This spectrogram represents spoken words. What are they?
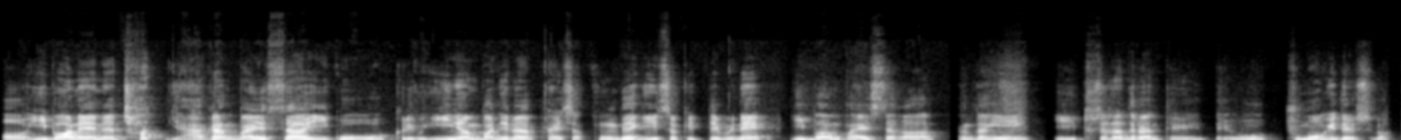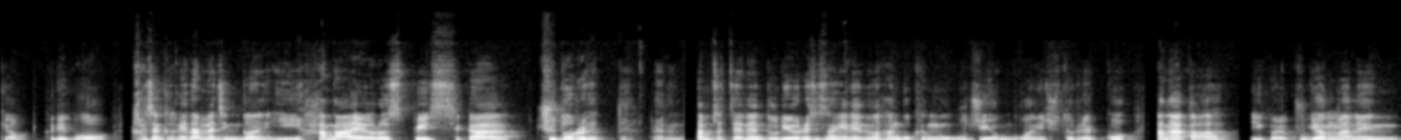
어, 이번에는 첫 야간 발사이고 그리고 2년 반이라는 발사 공백이 있었기 때문에 이번 발사가 상당히 이 투자자들한테 매우 주목이 될 수밖에 없. 그리고 가장 크게 달라진 건 이 하나 에어로스페이스가 주도를 했다라는. 3차 때는 누리호를 세상에 내놓은 한국항공우주연구원이 주도를 했고 하나가 이걸 구경하는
